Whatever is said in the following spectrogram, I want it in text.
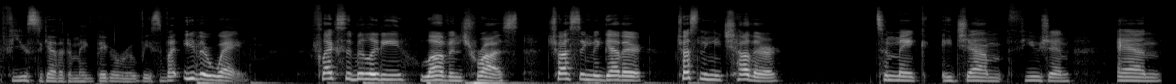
fuse together to make bigger rubies. But either way, flexibility, love, and trust, trusting together, trusting each other to make a gem fusion, and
